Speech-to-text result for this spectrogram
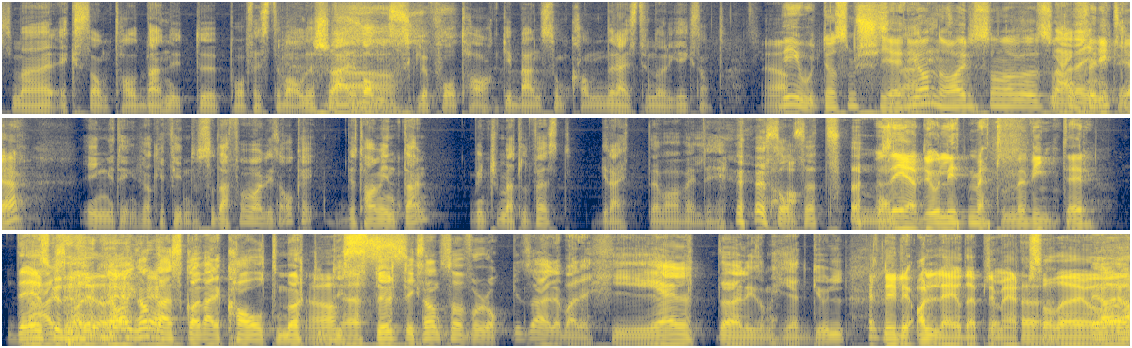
som er x antall band ute på festivaler, så er det vanskelig å få tak i band som kan reise til Norge, ikke sant. Det er jo ikke noe som skjer i januar, så, så Nei, hvorfor ingenting. ikke? Ingenting. Vi har ikke funnet ut. Så derfor var det liksom OK, vi tar vinteren. Winter Metal Fest. Greit. Det var veldig sånn sett. Men så er det jo litt metal med vinter. Det Der skal, ja, ikke sant? Der skal det være kaldt, mørkt, Ja. dystert. Ikke sant? Så for rocken så er det bare helt, det er liksom helt gull. Helt nydelig. Alle er jo deprimert, så det er jo Ja, ja,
